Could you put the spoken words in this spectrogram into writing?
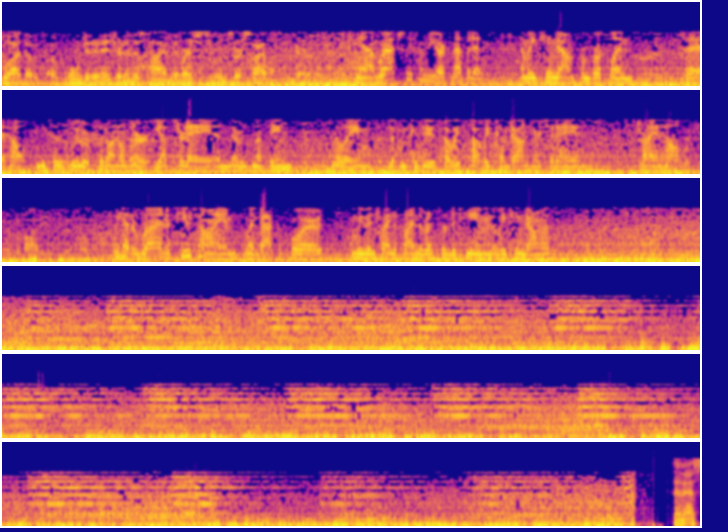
flood of, of wounded and injured, and this time the emergency rooms are silent comparatively. Yeah, we're actually from New York Methodist, and we came down from Brooklyn to help because we were put on alert yesterday, and there was nothing really that we could do. So we thought we'd come down here today and try and help. Working with the bodies and help. We had to run a few times, went back and forth, and we've been trying to find the rest of the team that we came down with.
